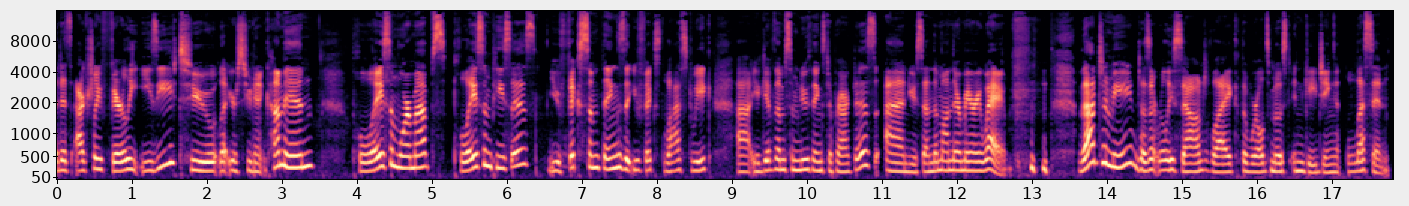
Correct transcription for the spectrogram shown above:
that it's actually fairly easy to let your student come in, play some warm ups, play some pieces. You fix some things that you fixed last week. Uh, you give them some new things to practice and you send them on their merry way. that to me doesn't really sound like the world's most engaging lesson.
